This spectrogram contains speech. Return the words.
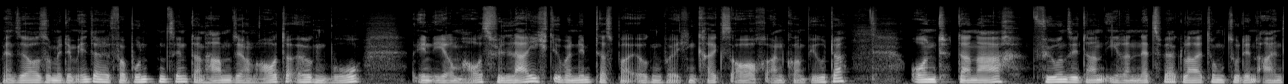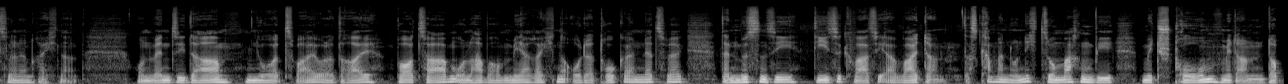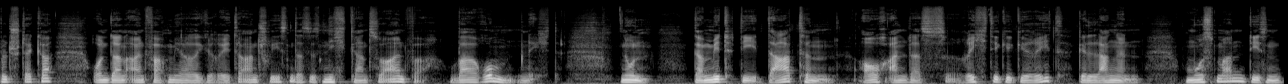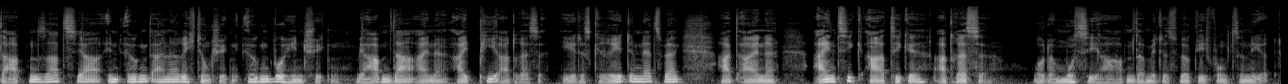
Wenn Sie also mit dem Internet verbunden sind, dann haben Sie einen Router irgendwo in Ihrem Haus. Vielleicht übernimmt das bei irgendwelchen Cracks auch ein Computer. Und danach führen Sie dann Ihre Netzwerkleitung zu den einzelnen Rechnern. Und wenn Sie da nur zwei oder drei Ports haben und haben auch mehr Rechner oder Drucker im Netzwerk, dann müssen Sie diese quasi erweitern. Das kann man nur nicht so machen wie mit Strom, mit einem Doppelstecker und dann einfach mehrere Geräte anschließen. Das ist nicht ganz so einfach. Warum nicht? Nun, damit die Daten auch an das richtige Gerät gelangen, muss man diesen Datensatz ja in irgendeine Richtung schicken, irgendwo hinschicken. Wir haben da eine IP-Adresse. Jedes Gerät im Netzwerk hat eine einzigartige Adresse oder muss sie haben, damit es wirklich funktioniert.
